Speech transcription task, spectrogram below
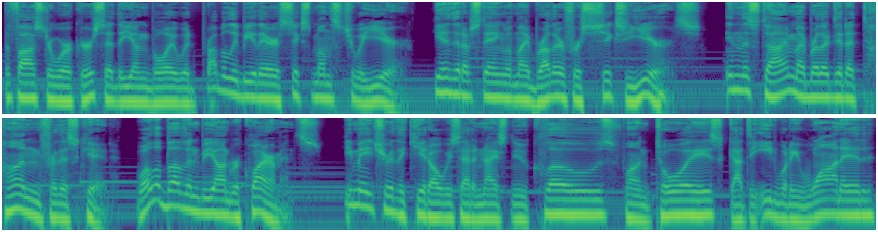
The foster worker said the young boy would probably be there six months to a year. He ended up staying with my brother for six years. In this time, my brother did a ton for this kid, well above and beyond requirements. He made sure the kid always had a nice new clothes, fun toys, got to eat what he wanted,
